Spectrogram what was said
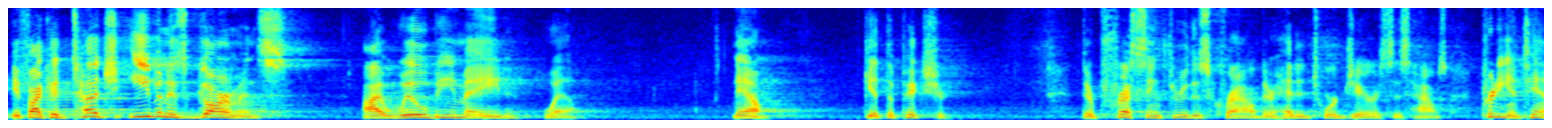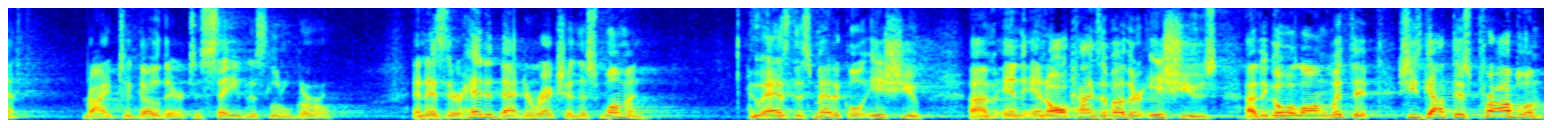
If I could touch even his garments, I will be made well. Now, get the picture. They're pressing through this crowd. They're headed toward Jairus' house. Pretty intent, right, to go there to save this little girl. And as they're headed that direction, this woman who has this medical issue um, and, and all kinds of other issues uh, that go along with it. She's got this problem,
